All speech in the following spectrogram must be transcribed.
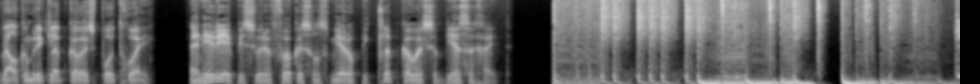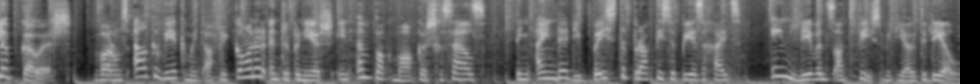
Welkom by die Klipkouers potgooi. In hierdie episode fokus ons meer op die Klipkouers se besigheid. Klipkouers, waar ons elke week met Afrikaner entrepreneurs en impakmakers gesels ten einde die beste praktiese besigheids- en lewensadvies met jou te deel.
